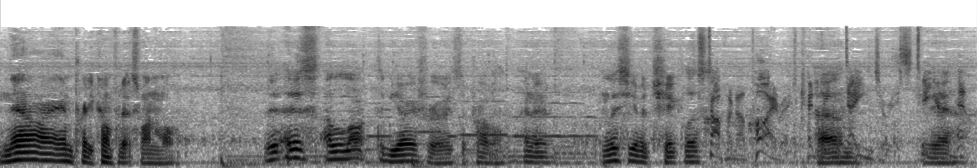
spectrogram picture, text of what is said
Now I am pretty confident it's one more. There is a lot to go through is the problem. And uh, unless you have a checklist, Stopping a pirate can Um, be dangerous to your health.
